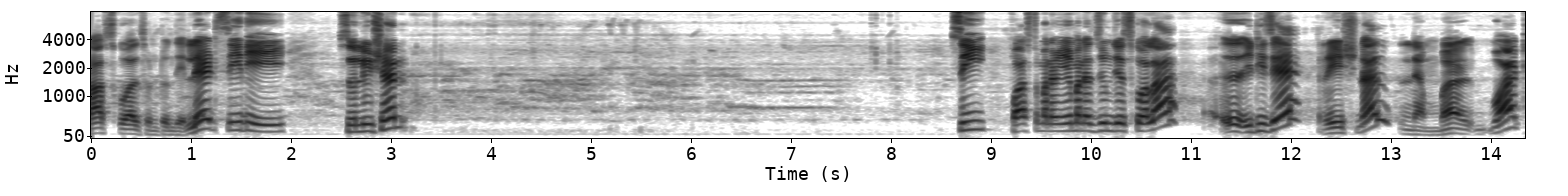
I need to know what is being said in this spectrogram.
రాసుకోవాల్సి ఉంటుంది. Let see the solution see first మనం ఏమైనా జూమ్ చేసుకోవాలా? It is a rational number what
